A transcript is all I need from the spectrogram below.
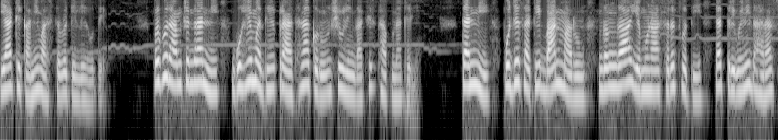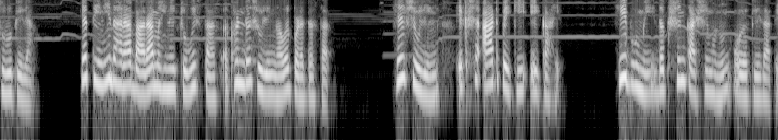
या ठिकाणी वास्तव्य केले होते. प्रभू रामचंद्रांनी गुहेमध्ये प्रार्थना करून शिवलिंगाची स्थापना केली. त्यांनी पूजेसाठी बाण मारून गंगा यमुना सरस्वती या त्रिवेणी धारा सुरू केल्या. या तिन्ही धारा बारा महिने चोवीस तास अखंड शिवलिंगावर पडत असतात. हे शिवलिंग एकशे आठ पैकी एक आहे. ही भूमी दक्षिण काशी म्हणून ओळखली जाते.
